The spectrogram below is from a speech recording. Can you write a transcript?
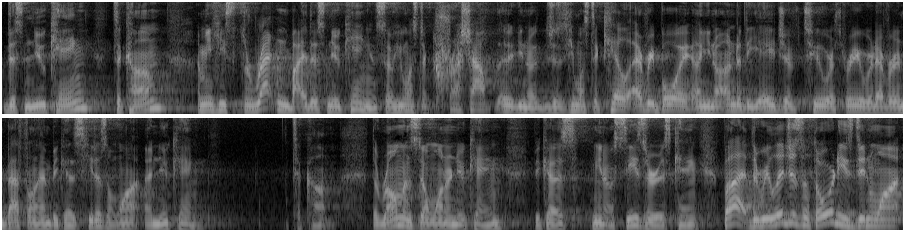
this new king to come. I mean, he's threatened by this new king, and so he wants to crush out, you know, just he wants to kill every boy, uh, you know, under the age of two or three or whatever in Bethlehem because he doesn't want a new king to come. The Romans don't want a new king because, you know, Caesar is king. But the religious authorities didn't want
